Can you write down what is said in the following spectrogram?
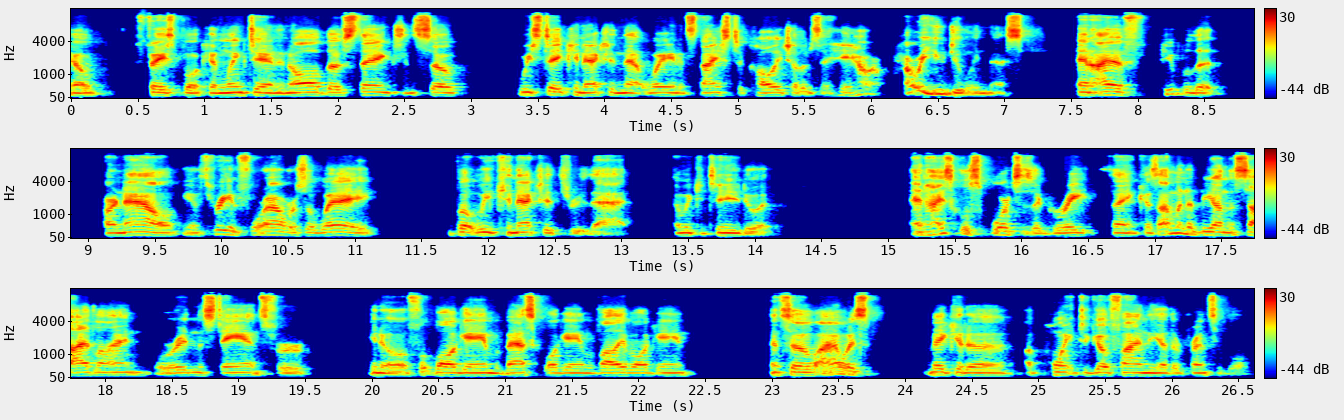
you know, Facebook and LinkedIn and all those things. And so we stay connected in that way. And it's nice to call each other and say, "Hey, how how are you doing this?" And I have people that are now you know three and four hours away but we connected through that and we continue to do it and high school sports is a great thing because i'm going to be on the sideline or in the stands for you know a football game a basketball game a volleyball game and so i always make it a, a point to go find the other principal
